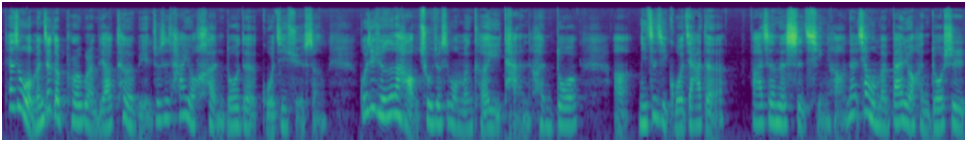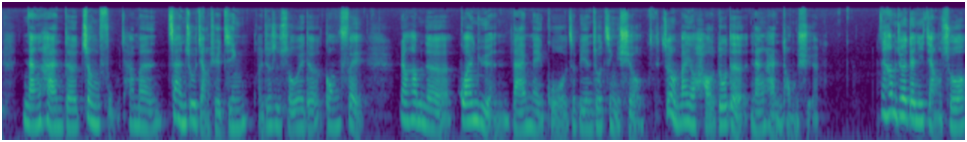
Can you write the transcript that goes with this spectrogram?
但是我们这个 program 比较特别，就是它有很多的国际学生。国际学生的好处就是我们可以谈很多呃你自己国家的发生的事情。哈，那像我们班有很多是南韩的政府他们赞助奖学金啊，就是所谓的公费，让他们的官员来美国这边做进修，所以我们班有好多的南韩同学。那他们就会跟你讲说，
